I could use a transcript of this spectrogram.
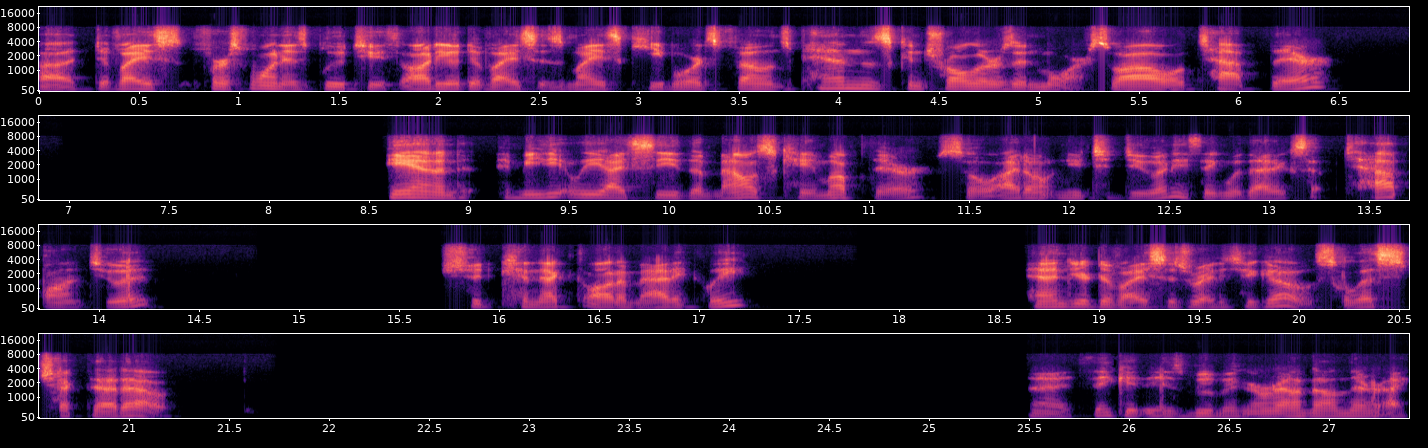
Uh, device, first one is Bluetooth audio devices, mice, keyboards, phones, pens, controllers, and more. So I'll tap there. And immediately I see the mouse came up there. So I don't need to do anything with that except tap onto it should connect automatically and your device is ready to go. So let's check that out. I think it is moving around on there. I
